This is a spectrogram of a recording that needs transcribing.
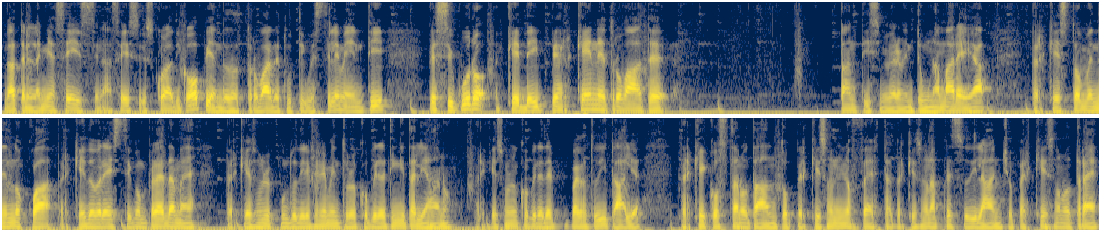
andate nella mia sales, nella sales di scuola di copy, andate a trovare tutti questi elementi, vi assicuro che dei perché ne trovate tantissimi, veramente una marea, perché sto vendendo qua, perché dovresti comprare da me, perché sono il punto di riferimento del copywriting italiano, perché sono il copywriter più pagato d'Italia, perché costano tanto, perché sono in offerta, perché sono a prezzo di lancio, perché sono tre,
